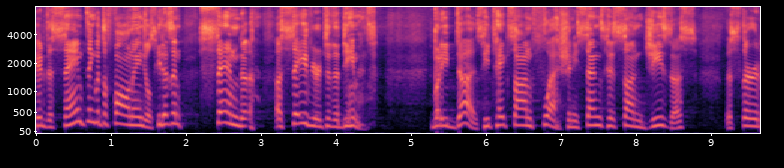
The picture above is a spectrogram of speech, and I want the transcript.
He did the same thing with the fallen angels. He doesn't send a savior to the demons, but he does. He takes on flesh and he sends his son Jesus. This third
